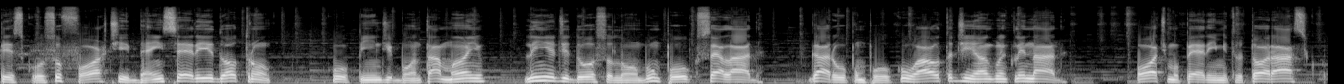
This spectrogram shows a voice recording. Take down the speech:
pescoço forte e bem inserido ao tronco, cupim de bom tamanho, linha de dorso lombo um pouco selada, garupa um pouco alta de ângulo inclinada, ótimo perímetro torácico,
